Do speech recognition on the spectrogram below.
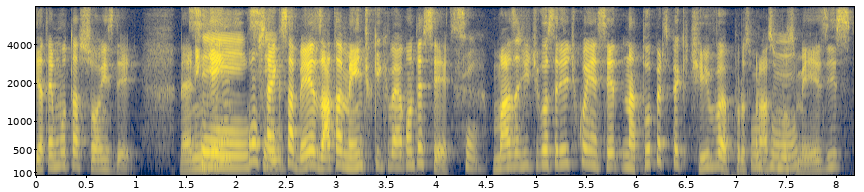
e até mutações dele. Né? Ninguém sim, consegue sim. saber exatamente o que, que vai acontecer. Sim. Mas a gente gostaria de conhecer, na tua perspectiva, para os uhum. próximos meses,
